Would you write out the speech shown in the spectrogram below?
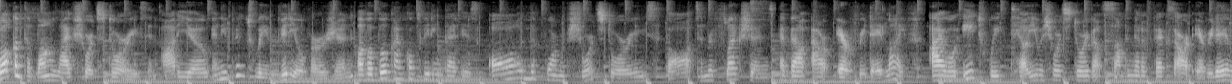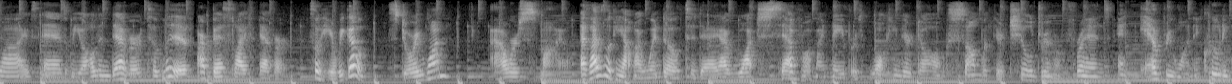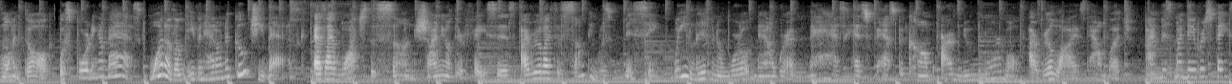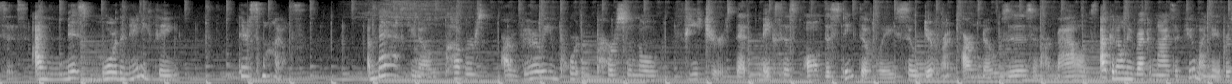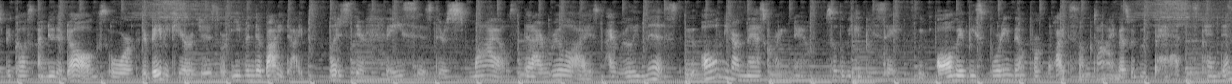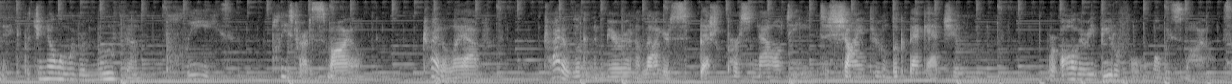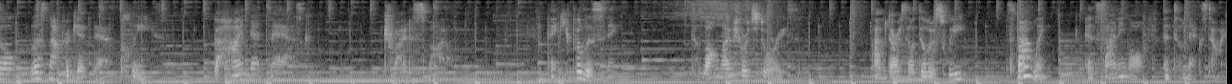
Welcome to Long Life Short Stories, an audio and eventually video version of a book I'm completing that is all in the form of short stories, thoughts, and reflections about our everyday life. I will each week tell you a short story about something that affects our everyday lives as we all endeavor to live our best life ever. So here we go. Story one our smile. As I was looking out my window today, I watched several of my neighbors walking their dogs, some with their children or friends, and everyone, including one dog, was sporting a mask. One of them even had on a Gucci mask. As I watched the sun shining on their faces, I realized that something was missing. We live in a world now where a mask has fast become our new normal. I realized how much I miss my neighbors' faces. I miss more than anything their smiles. A mask, you know, covers our very important personal features that makes us all distinctively so different. Our noses and our mouths. I could only recognize a few of my neighbors because I knew their dogs or their baby carriages or even their body types. But it's their faces, their smiles that I realized I really missed. We all need our mask right now so that we can be safe. We all may be sporting them for quite some time as we move past this pandemic. But you know, when we remove them, please please try to smile. Try to laugh. Try to look in the mirror and allow your special personality to shine through and look back at you. We're all very beautiful when we smile. So let's not forget that, please. Behind that mask, try to smile. Thank you for listening to Long Life Short Stories. I'm Darcel Diller Sweet, smiling and signing off until next time.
